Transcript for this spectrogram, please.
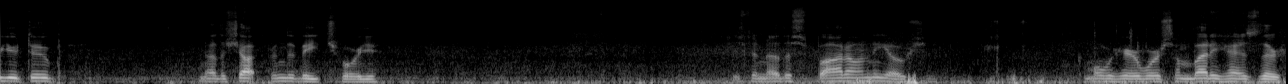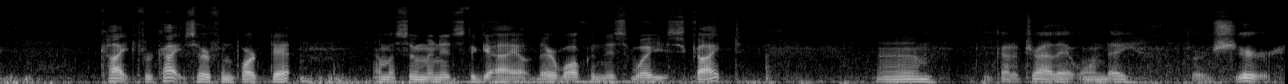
YouTube. Another shot from the beach for you. Just another spot on the ocean. Come over here where somebody has their kite for kite surfing parked at. I'm assuming it's the guy out there walking this way's kite. Um, gotta try that one day for sure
